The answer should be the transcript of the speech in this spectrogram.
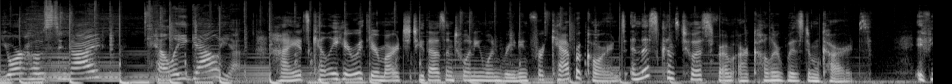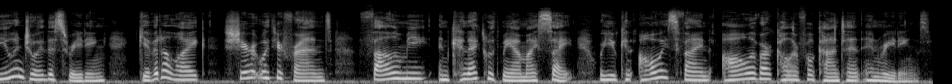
Your host and guide, Kelly Gallia. Hi, it's Kelly here with your March 2021 reading for Capricorns, and this comes to us from our Color Wisdom cards. If you enjoy this reading, give it a like, share it with your friends, follow me, and connect with me on my site where you can always find all of our colorful content and readings.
